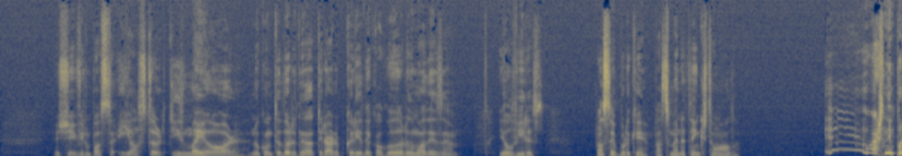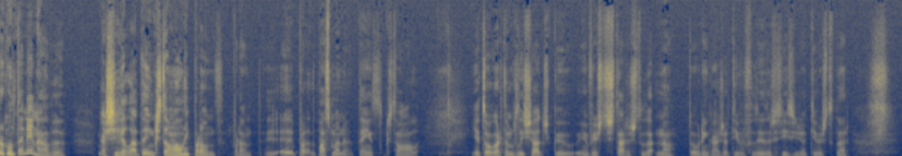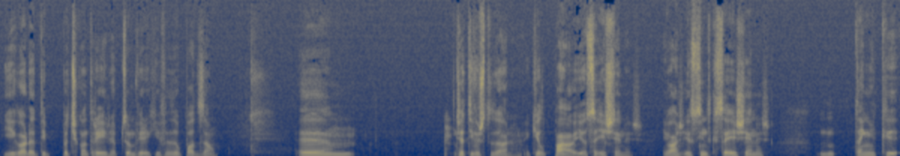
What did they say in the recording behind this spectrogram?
Eu vir um post e Alster, tive meia hora no computador a tentar tirar a porcaria da calculadora do modo exame. E ele vira-se. Não sei porquê. Para a semana tem questão aula. O gajo nem pergunta nem nada. O gajo chega lá, tem questão aula e pronto. Pronto. Eh, para a semana tem questão aula. E então agora estamos lixados que em vez de estar a estudar. Não, estou a brincar, já estive a fazer exercício, já estive a estudar. E agora, tipo, para descontrair, a pessoa me vir aqui a fazer o podzão. Um, já estive a estudar. Aquilo, pá, eu sei as cenas. Eu, acho, eu sinto que sei as cenas. Tenho que,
